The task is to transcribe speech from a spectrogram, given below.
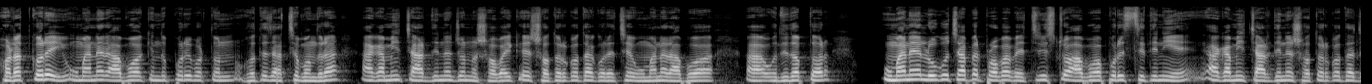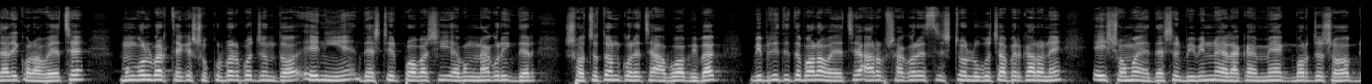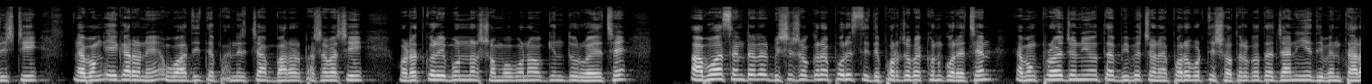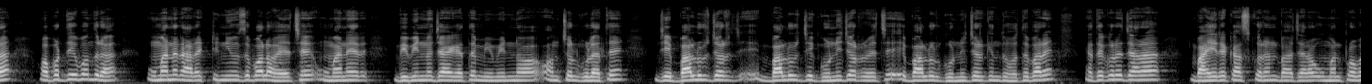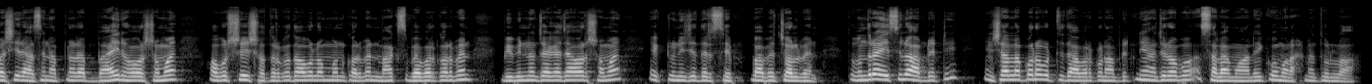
হঠাৎ করেই উমানের আবহাওয়া কিন্তু পরিবর্তন হতে যাচ্ছে, বন্ধুরা। আগামী চার দিনের জন্য সবাইকে সতর্কতা করেছে উমানের আবহাওয়া অধিদপ্তর। ওমানে লঘুচাপের প্রভাবে সৃষ্ট আবহাওয়া পরিস্থিতি নিয়ে আগামী চার দিনের সতর্কতা জারি করা হয়েছে। মঙ্গলবার থেকে শুক্রবার পর্যন্ত এ নিয়ে দেশটির প্রবাসী এবং নাগরিকদের সচেতন করেছে আবহাওয়া বিভাগ। বিবৃতিতে বলা হয়েছে, আরব সাগরে সৃষ্ট লঘুচাপের কারণে এই সময়ে দেশের বিভিন্ন এলাকায় মেঘ বর্জ্যসহ বৃষ্টি এবং এই কারণে ওয়াদিতে পানির চাপ বাড়ার পাশাপাশি হঠাৎ করে বন্যার সম্ভাবনাও কিন্তু রয়েছে। আবহাওয়া সেন্টারের বিশেষজ্ঞরা পরিস্থিতি পর্যবেক্ষণ করেছেন এবং প্রয়োজনীয়তা বিবেচনায় পরবর্তী সতর্কতা জানিয়ে দিবেন তারা। অপরদিকে বন্ধুরা উমানের আরেকটি নিউজে বলা হয়েছে, উমানের বিভিন্ন জায়গাতে, বিভিন্ন অঞ্চলগুলোতে যে বালুর জ্বর বালুর যে ঘূর্ণিঝড় রয়েছে, এই বালুর ঘূর্ণিঝড় কিন্তু হতে পারে। এতে করে যারা বাইরে কাজ করেন বা যারা উমান প্রবাসীরা আছেন, আপনারা বাইর হওয়ার সময় অবশ্যই সতর্কতা অবলম্বন করবেন মাস্ক ব্যবহার করবেন, বিভিন্ন জায়গায় যাওয়ার সময় একটু নিজেদের সেফভাবে চলবেন। তো বন্ধুরা, এই ছিল আপডেটটি ইনশাআল্লাহ পরবর্তীতে আবার কোনো আপডেট নিয়ে হাজির হব। আসসালামু আলাইকুম রহমতুল্লাহ।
